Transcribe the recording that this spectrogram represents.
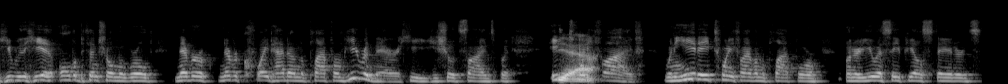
he he had all the potential in the world. Never never quite had it on the platform. Here and there, he he showed signs, but 825 when he hit 825 on the platform under USAPL standards.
